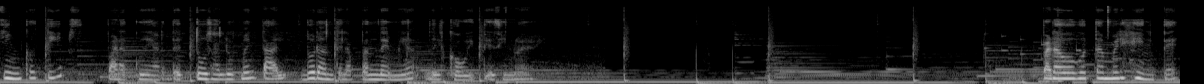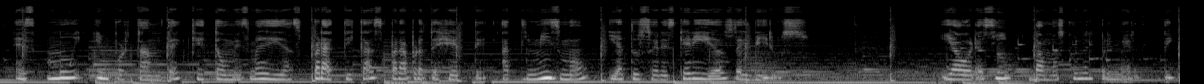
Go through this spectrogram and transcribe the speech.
5 tips para cuidar de tu salud mental durante la pandemia del COVID-19. Para Bogotá Emergente es muy importante que tomes medidas prácticas para protegerte a ti mismo y a tus seres queridos del virus. Y ahora sí, vamos con el primer tip.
